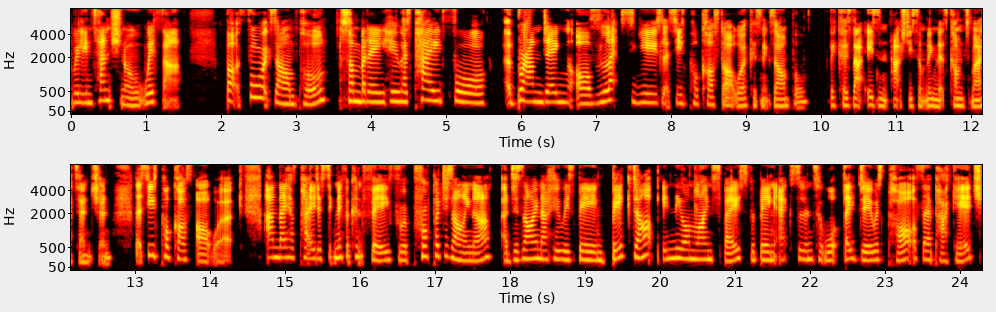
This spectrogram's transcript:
really intentional with that. But for example, somebody who has paid for a branding of let's use let's use podcast artwork as an example because that isn't actually something that's come to my attention. Let's use podcast artwork. And they have paid a significant fee for a proper designer, a designer who is being bigged up in the online space for being excellent at what they do as part of their package.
